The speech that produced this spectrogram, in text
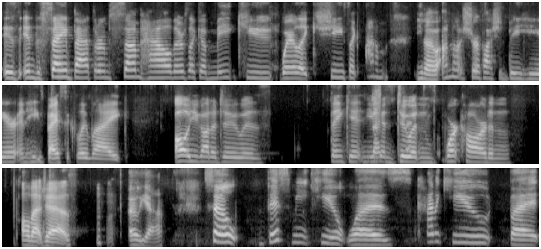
is in the same bathroom. Somehow there's like a meet cute where like she's like, I don't, you know, I'm not sure if I should be here, and he's basically like, all you got to do is think it, and you That's can do it and work hard and all that jazz. Oh yeah. So this meet cute was kind of cute, but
